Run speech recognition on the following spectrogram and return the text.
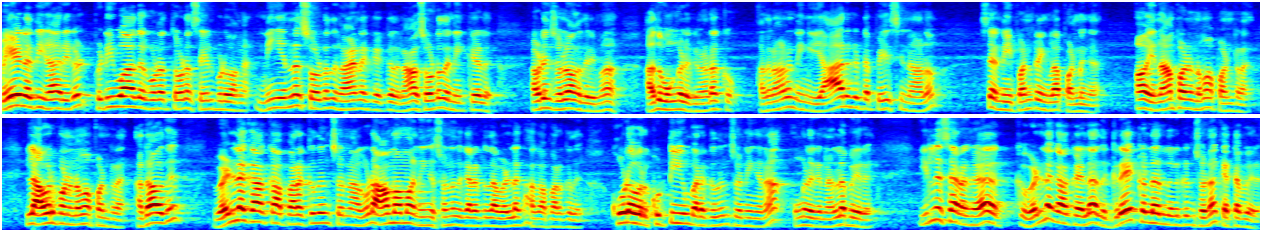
மேலதிகாரிகள் பிடிவாத குணத்தோடு செயல்படுவாங்க. நீ என்ன சொல்கிறது நான் என்ன கேட்குறது நான் சொல்கிறத நீ கேளு அப்படின்னு சொல்லுவாங்க தெரியுமா? அது உங்களுக்கு நடக்கும். அதனால் நீங்கள் யாருக்கிட்ட பேசினாலும் சரி நீ பண்ணுறீங்களா பண்ணுங்கள் ஆ நான் பண்ணணுமா? பண்ணுறேன் இல்லை அவர் பண்ணணுமா? பண்ணுறேன் அதாவது வெள்ளை காக்கா பறக்குதுன்னு சொன்னால் கூட ஆமாம்மா நீங்கள் சொன்னது கரெக்டு தான் வெள்ளை காக்கா பறக்குது. கூட ஒரு குட்டியும் பறக்குதுன்னு சொன்னீங்கன்னா உங்களுக்கு நல்ல பேர். இல்லை சார் அங்கே வெள்ளை காக்கையில் அது கிரே கலரில் இருக்குதுன்னு சொன்னால் கெட்ட பேர்.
